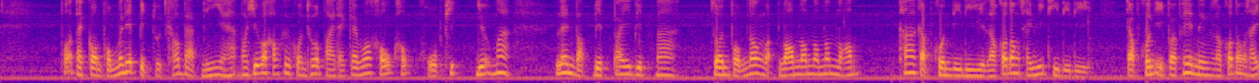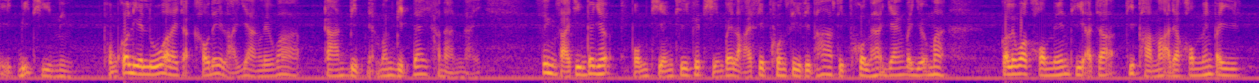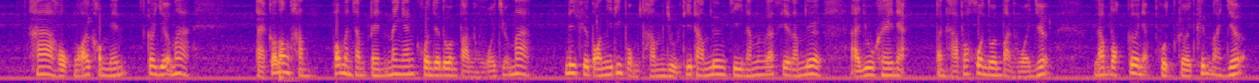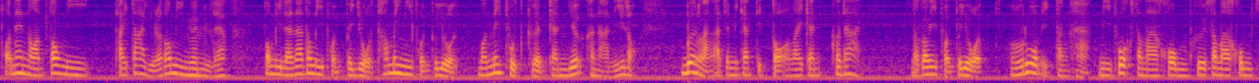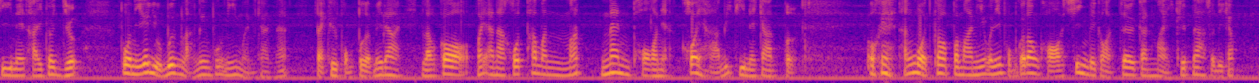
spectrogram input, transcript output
เพราะแต่ก่อนผมไม่ได้ปิดจุดเขาแบบนี้ฮะเพราะคิดว่าเขาคือคนทั่วไปแต่แกลายว่าเขาเขาโหพลิกเยอะมาก เล่นแบบบิดไปบิดมาจนผมต้องแบบล้อมล้อมล้อมล้อมล้อมถ้ากับคนดีๆ เราก็ต้องใช้วิธีดีๆ กับคนอีกประเภทหนึ่งเราก็ต้องใช้อีกวิธีหนึ่งผมก็เรียนรู้อะไรจากเขาได้หลายอย่างเลยว่าการบิดเนี่ยมันบิดได้ขนาดไหน ซึ่งสายจีนก็เยอะ ผมเถียงทีคือเถียงไปหลายสิบคน 40 50 คนฮะแย้งไปเยอะมาก ก็เรียกว่าคอมเมนต์ทีอาจจะที่ผ่านมาอาจจะคอมเมนต์ไป 5 600 คอมเมนต์ก็เยอะมาก แต่ก็ต้องทำเพราะมันจำเป็นไม่งั้นคนจะโดนปั่นหัวเยอะมาก นี่คือตอนนี้ที่ผมทำอยู่ที่ทำเรื่องจีนทำเรื่องรัสเซียทำเรื่องอายูเครนเนี่ยปัญหาเพราะคนโดนปั่นหัวเยอะ แล้วบล็อกเกอร์เนี่ยผุดเกิดขึ้นมาเยอะเพราะแน่นอนต้องมีภายใต้อยู่แล้วต้องมีเงินอยู่แล้ว ต้องมีรายได้ต้องมีผลประโยชน์ ถ้าไม่มีผลประโยชน์ มันไม่ผุดเกิดกันเยอะขนาดนี้หรอก เบื้องหลังอาจจะมีการติดต่ออะไรกันก็ได้ แล้วก็มีผลประโยชน์ ร่วมอีกต่างหาก มีพวกสมาคม คือสมาคมจีนในไทยก็เยอะ พวกนี้ก็อยู่เบื้องหลังเรื่องพวกนี้เหมือนกันนะ แต่คือผมเปิดไม่ได้ แล้วก็ไว้อนาคตถ้ามันมัดแน่นพอเนี่ย ค่อยหาวิธีในการเปิด โอเค ทั้งหมดก็ประมาณนี้ วันนี้ผมก็ต้องขอชิ่งไปก่อน เจอกันใหม่คลิปหน้า สวัสดีครับ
